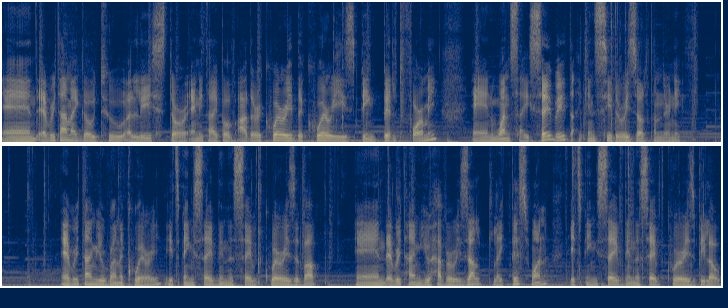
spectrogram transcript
and every time I go to a list or any type of other query, the query is being built for me. And once I save it, I can see the result underneath. Every time you run a query, it's being saved in the saved queries above. And every time you have a result like this one, it's being saved in the saved queries below.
